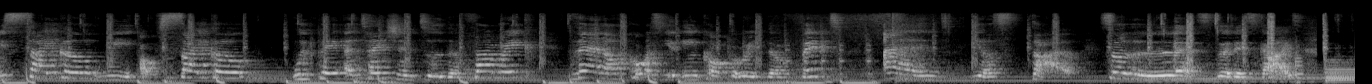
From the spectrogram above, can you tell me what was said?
recycle, we upcycle, we pay attention to the fabric, then of course you incorporate the fit and your style. So let's do this guys.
